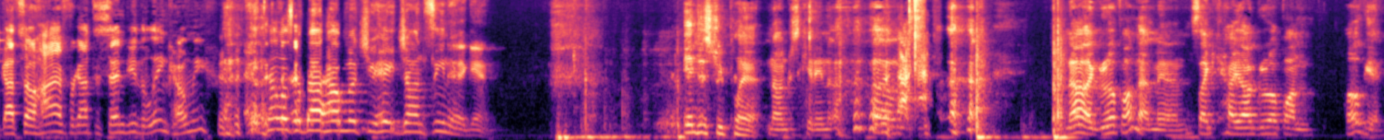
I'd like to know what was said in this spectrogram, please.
Got so high I forgot to send you the link, homie. Hey, tell us about how much you hate John Cena again. Industry plant. No, I'm just kidding. Um, no, I grew up on that man. It's like how y'all grew up on Hogan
